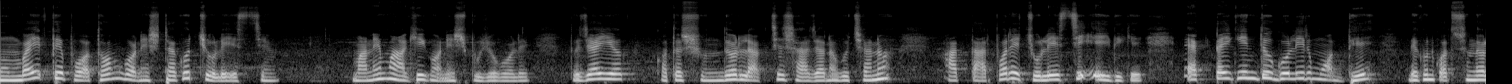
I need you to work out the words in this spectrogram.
মুম্বাইতে প্রথম গণেশ ঠাকুর চলে এসছে মানে মাঘী গণেশ পুজো বলে। তো যাই হোক, কত সুন্দর লাগছে সাজানো গুছানো। আর তারপরে চলে এসেছি এই দিকে একটাই কিন্তু গলির মধ্যে। দেখুন কত সুন্দর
